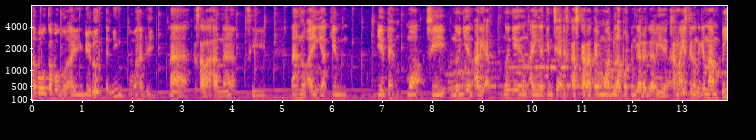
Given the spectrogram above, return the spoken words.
mau kabogo aing dirut anjing kumaha deui nah kesalahanna si nah nu aing yakin ieu teh mau si nunyin Ari nunyin aing yakin si Aris Askara teh mau dilaporkan gara-gara ya karena istrinya ge nampi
